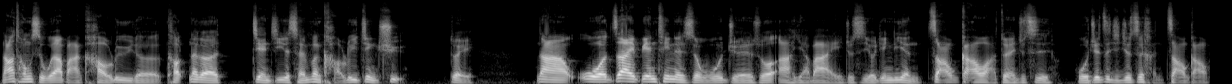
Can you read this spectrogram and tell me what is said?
然后同时我要把考虑的考那个剪辑的成分考虑进去，对。那我在边听的时候，我会觉得说啊，哑巴就是有点点糟糕啊，对，就是我觉得自己就是很糟糕，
